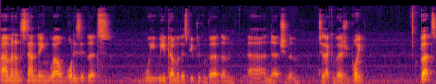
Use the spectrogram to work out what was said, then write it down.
um, and understanding well what is it that we we've done with those people to convert them uh, and nurture them to that conversion point. But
